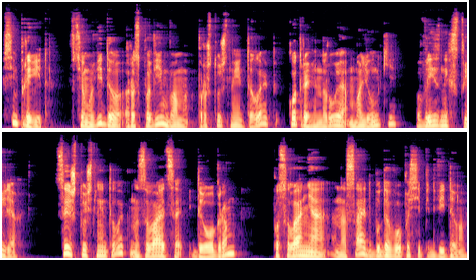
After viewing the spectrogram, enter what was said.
Всім привіт! В цьому відео розповім вам про штучний інтелект, котрий генерує малюнки в різних стилях. Цей штучний інтелект називається Ideogram. Посилання на сайт буде в описі під відео.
